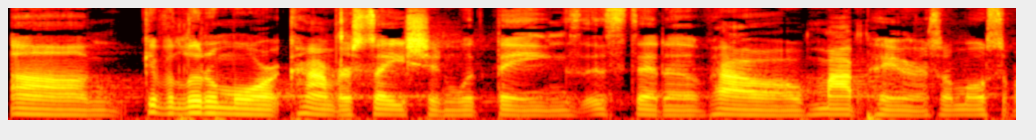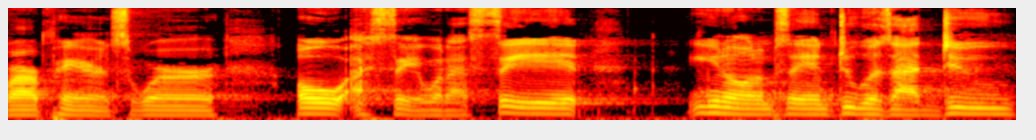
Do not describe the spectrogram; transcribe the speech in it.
um, give a little more conversation with things instead of how my parents or most of our parents were. Oh, I said what I said. You know what I'm saying? Do as I do.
